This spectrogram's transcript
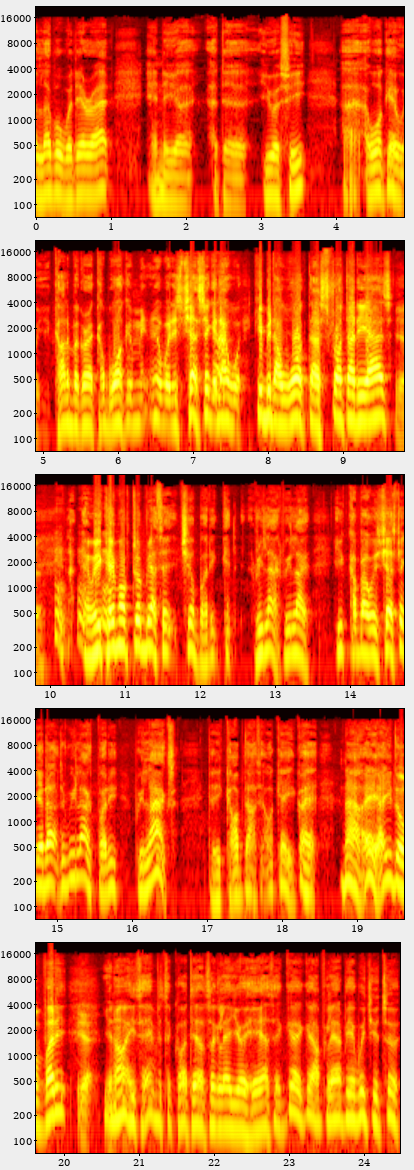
level where they're at in the uh, at the UFC. Uh, I walk in, with Conor McGregor come walking me, you know, with his chest shaking, wa- give me that walk, that strut that he has. Yeah. And when he came up to me, I said, "Chill, buddy. Get relax, relax." He come out with his chest sticking out. I said, "Relax, buddy. Relax." Then he calmed down. I said, "Okay, go ahead. Now, hey, how you doing, buddy?" Yeah. You know, he said, "Hey, Mr. Cortez, I'm so glad you're here." I said, "Good, good. I'm glad I'm here with you too."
